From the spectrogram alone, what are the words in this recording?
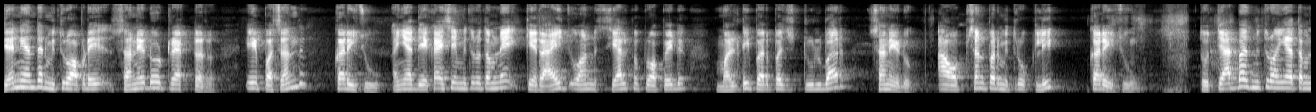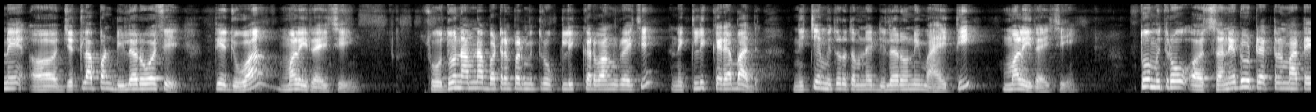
જેની અંદર મિત્રો આપણે સનેડો ટ્રેક્ટર એ પસંદ કરીશું. અહીંયા દેખાય છે મિત્રો તમને કે rise on self propelled multipurpose toolbar Sanedo. આ ઓપ્શન પર મિત્રો ક્લિક કરીશું. તો ત્યારબાદ મિત્રો અહીંયા તમને જેટલા પણ ડીલરો હશે તે જોવા મળી રહે છે. શોધો નામના બટન પર મિત્રો ક્લિક કરવાનું રહે છે અને ક્લિક કર્યા બાદ નીચે મિત્રો તમને ડીલરોની માહિતી મળી રહે છે. તો મિત્રો સનેડો ટ્રેક્ટર માટે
